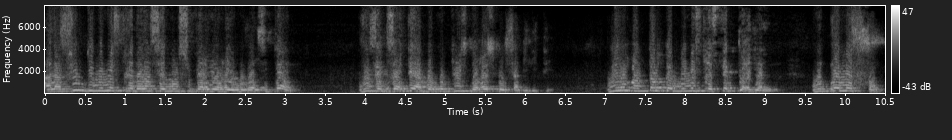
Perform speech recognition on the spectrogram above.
à la suite du ministre de l'Enseignement supérieur et universitaire, vous exhorter à beaucoup plus de responsabilités. Nous, en tant que ministre sectoriel, nous connaissons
